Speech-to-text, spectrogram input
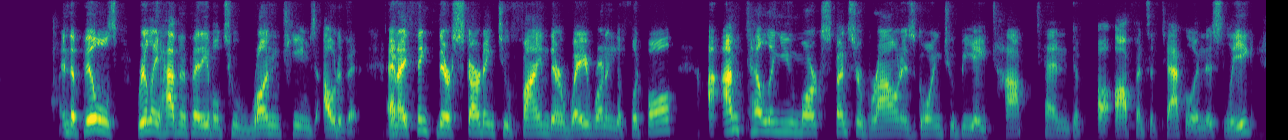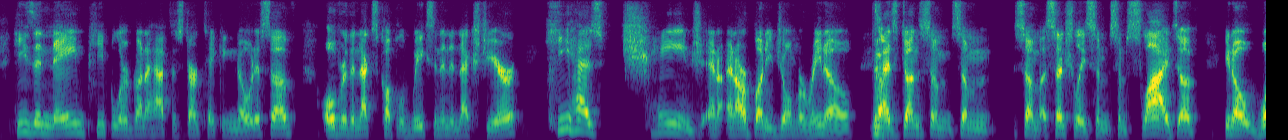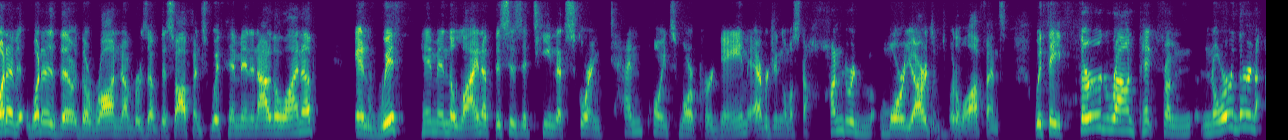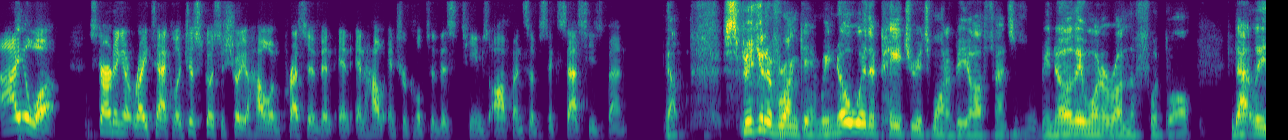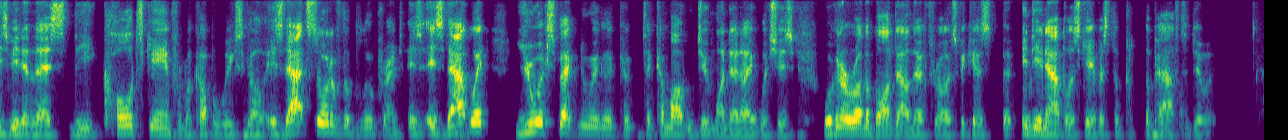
And the Bills really haven't been able to run teams out of it. And I think they're starting to find their way running the football. I'm telling you, Mark Spencer Brown is going to be a top 10 uh, offensive tackle in this league. He's a name people are going to have to start taking notice of over the next couple of weeks and into next year. he has changed. And, and our buddy Joe Marino yeah. has done some some some essentially some some slides of you know what are what are the the raw numbers of this offense with him in and out of the lineup. And with him in the lineup, this is a team that's scoring 10 points more per game, averaging almost 100 more yards of total offense, with a third round pick from Northern Iowa starting at right tackle. It just goes to show you how impressive and, and, and how integral to this team's offensive success he's been. Yeah. Speaking of run game, we know where the Patriots want to be offensively. We know they want to run the football. That leads me to this: the Colts game from a couple weeks ago. Is that sort of the blueprint? Is is that what you expect New England to come out and do Monday night? Which is we're going to run the ball down their throats because uh, Indianapolis gave us the, the path to do it.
